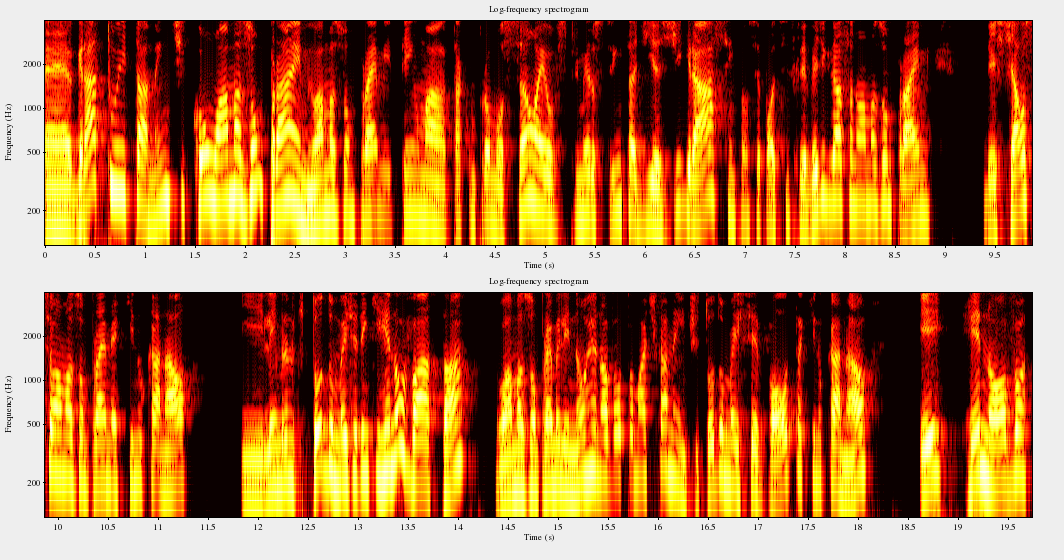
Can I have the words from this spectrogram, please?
é, gratuitamente com o Amazon Prime. O Amazon Prime tem uma tá com promoção aí os primeiros 30 dias de graça, então você pode se inscrever de graça no Amazon Prime, deixar o seu Amazon Prime aqui no canal E lembrando que todo mês você tem que renovar, tá? O Amazon Prime ele não renova automaticamente. Todo mês você volta aqui no canal e renova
